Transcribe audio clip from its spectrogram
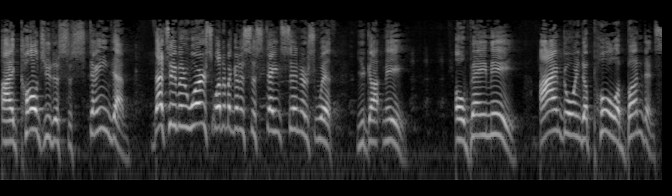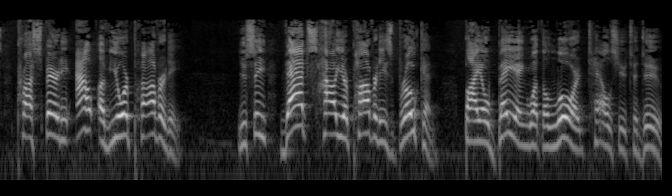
I called you to sustain them. That's even worse. What am I going to sustain sinners with? You got me. Obey me. I'm going to pull abundance, prosperity out of your poverty. You see, that's how your poverty's broken by obeying what the Lord tells you to do.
